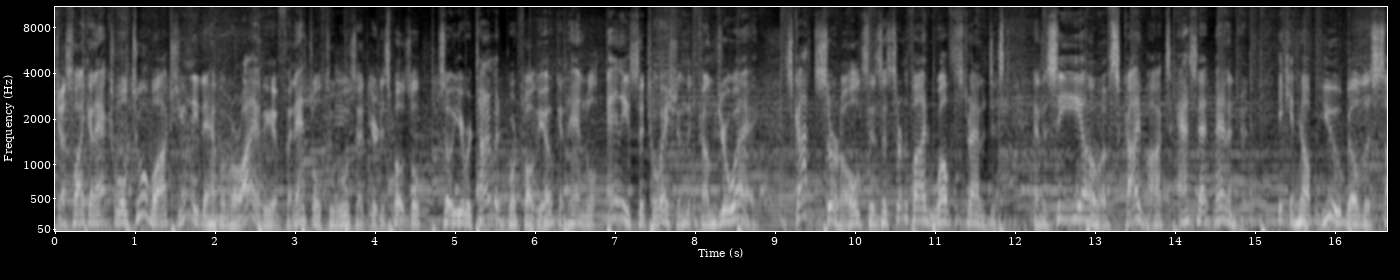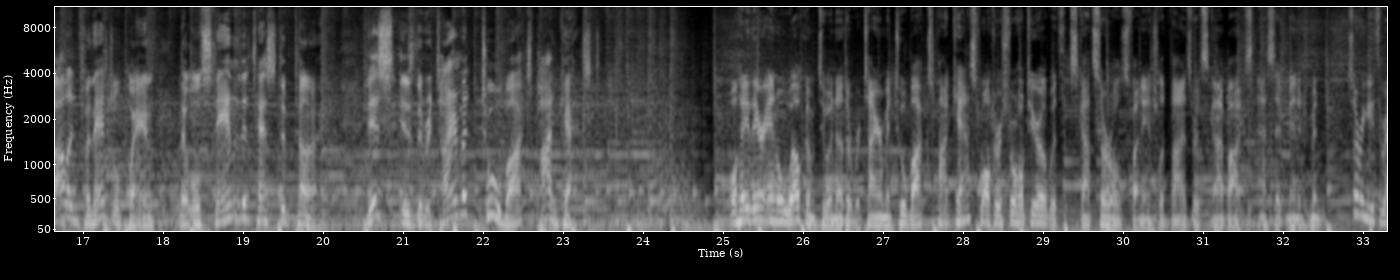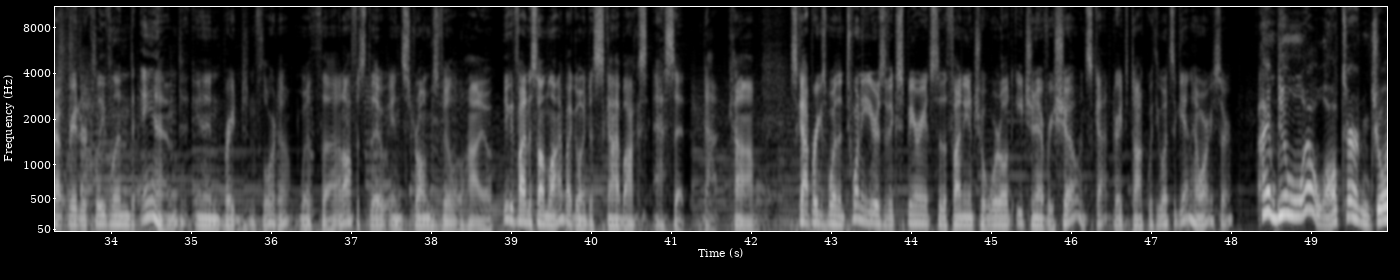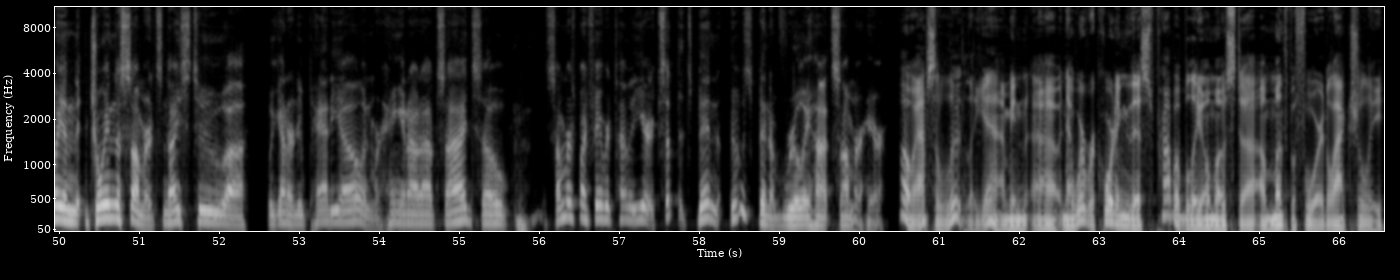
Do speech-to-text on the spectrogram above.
Just like an actual toolbox, you need to have a variety of financial tools at your disposal so your retirement portfolio can handle any situation that comes your way. Scott Searles is a certified wealth strategist and the CEO of Skybox Asset Management. He can help you build a solid financial plan that will stand the test of time. This is the Retirement Toolbox Podcast. Well, hey there, and welcome to another Retirement Toolbox podcast. Walter Storholt here with Scott Searles, financial advisor at Skybox Asset Management, serving you throughout greater Cleveland and in Bradenton, Florida, with uh, an office, though, in Strongsville, Ohio. You can find us online by going to skyboxasset.com. Scott brings more than 20 years of experience to the financial world each and every show. And Scott, great to talk with you once again. How are you, sir? I am doing well, Walter. Enjoying enjoying the summer. It's nice to uh, we got our new patio and we're hanging out outside. So summer's my favorite time of the year, except it's been it was been a really hot summer here. Oh, absolutely. Yeah. I mean, uh, now we're recording this probably almost uh, a month before it'll actually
